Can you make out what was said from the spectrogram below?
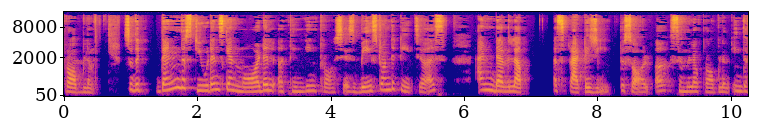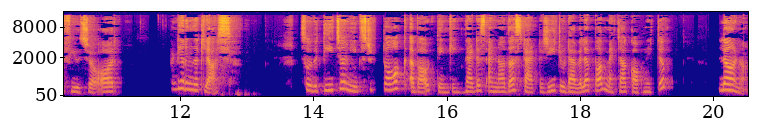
problem so that then the students can model a thinking process based on the teachers and develop a strategy to solve a similar problem in the future or during the class so the teacher needs to talk about thinking that is another strategy to develop a metacognitive learner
